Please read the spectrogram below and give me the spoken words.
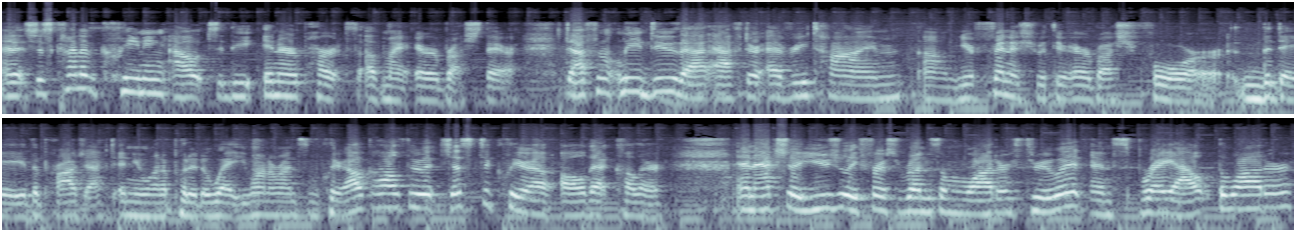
and it's just kind of cleaning out the inner parts of my airbrush there. Definitely do that after every time um, you're finished with your airbrush for the day the project and you want to put it away. You want to run some clear alcohol through it just to clear out all that color. And actually, I usually first run some water through it and spray out the water,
